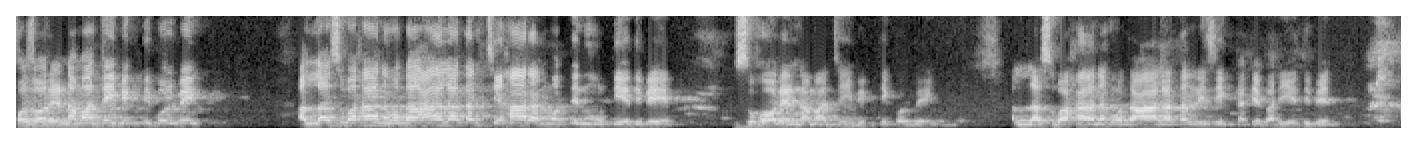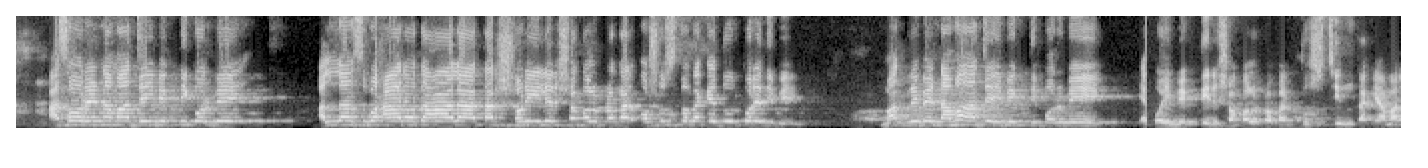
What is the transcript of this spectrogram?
ফজরের নামাজ যেই ব্যক্তি পড়বে। আল্লাহ সুবহান তার চেহারার মধ্যে নূর দিয়ে দিবেন। জোহরের নামাজ যেই ব্যক্তি করবে। আল্লাহ তাআলা তার রিজিকটাকে বাড়িয়ে দিবেন। আসরের নামাজ যেই ব্যক্তি করবে। আল্লাহ তাআলা তার শরীরের সকল প্রকার অসুস্থতাকে দূর করে দিবেন। মাগরিবের নামাজ যেই ব্যক্তি পড়বে। ওই ব্যক্তির সকল প্রকার দুশ্চিন্তাকে আমার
